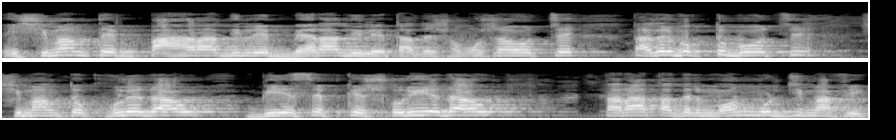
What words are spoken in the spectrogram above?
এই সীমান্তে পাহারা দিলে, বেড়া দিলে তাদের সমস্যা হচ্ছে। তাদের বক্তব্য হচ্ছে, সীমান্ত খুলে দাও বিএসএফ কে সরিয়ে দাও। তারা তাদের মন মর্জি মাফিক,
